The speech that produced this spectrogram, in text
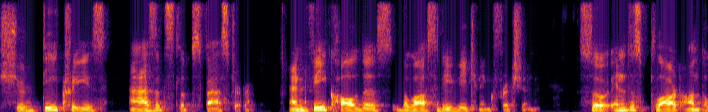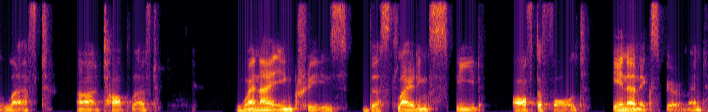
should decrease as it slips faster. And we call this velocity weakening friction. So in this plot on the left, uh, top left, when I increase the sliding speed of the fault in an experiment,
